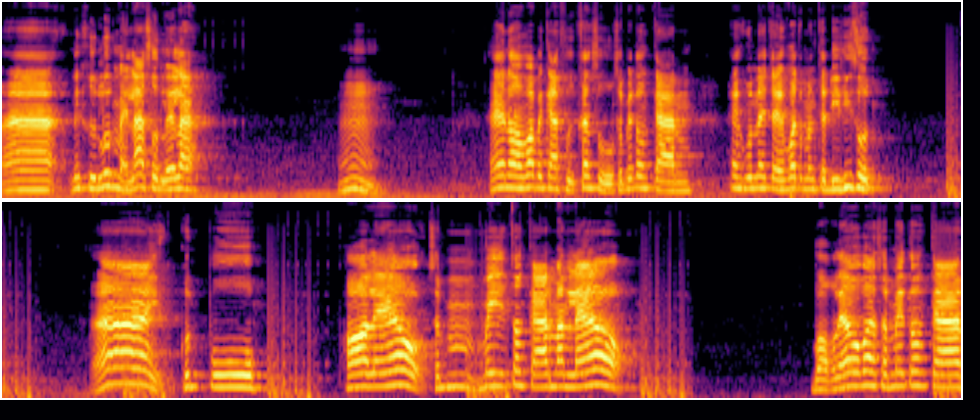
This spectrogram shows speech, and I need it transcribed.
อ่า นี่คือรุ่นใหม่ล่าสุดเลยล่ะ อืม แน่นอนว่าเป็นการฝึกขั้นสูงฉันไม่ต้องการ ให้คุณแน่ใจว่ามันจะดีที่สุดไอ้คุณปู่พอแล้ว ฉันไม่ต้องการมันแล้ว บอกแล้วว่าฉันไม่ต้องการ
